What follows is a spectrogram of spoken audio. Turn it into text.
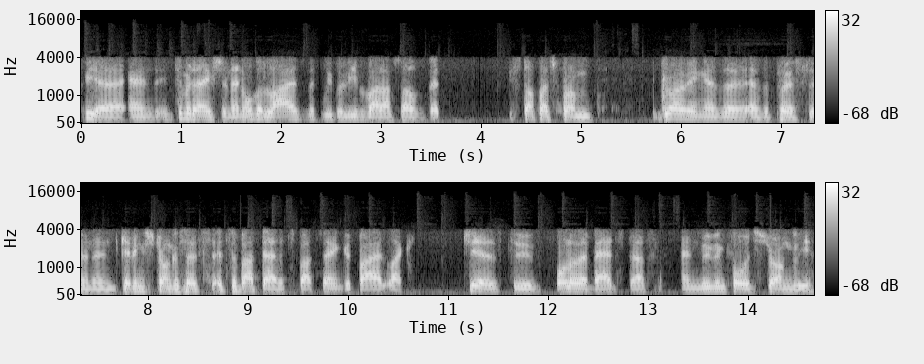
fear and intimidation and all the lies that we believe about ourselves that stop us from growing as a as a person and getting stronger. So it's it's about that. It's about saying goodbye, like cheers to all of the bad stuff and moving forward strongly.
